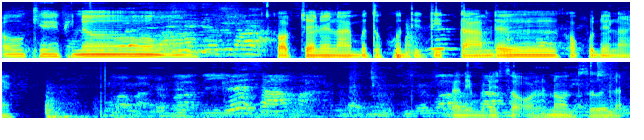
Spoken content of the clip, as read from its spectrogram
โอเคพี่น้อง ขอบใจในไลน์เบอร์ทุกคนที่ติดตามเด้อขอบคุณในไล น์อันนี้ไม่ได้สอนนอนเซิร์ฟแหละ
